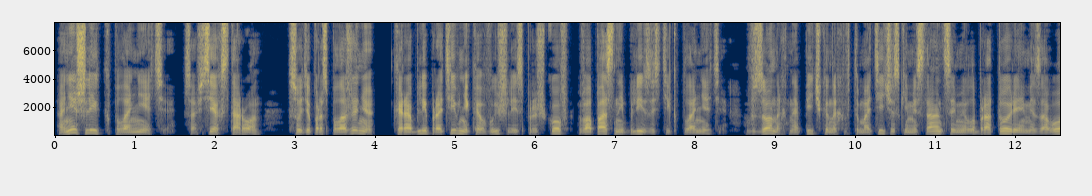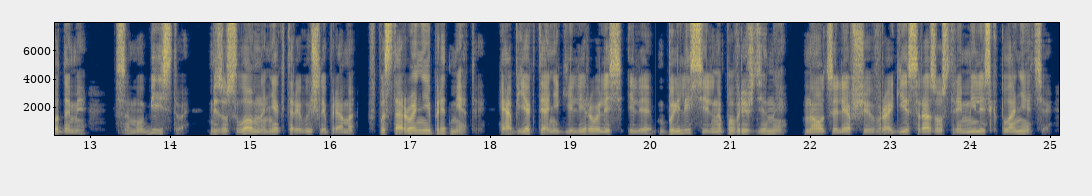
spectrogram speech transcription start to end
Они шли к планете со всех сторон. Судя по расположению, корабли противника вышли из прыжков в опасной близости к планете, в зонах, напичканных автоматическими станциями, лабораториями, заводами. Самоубийство. Безусловно, некоторые вышли прямо в посторонние предметы, и объекты аннигилировались или были сильно повреждены. Но уцелевшие враги сразу устремились к планете —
